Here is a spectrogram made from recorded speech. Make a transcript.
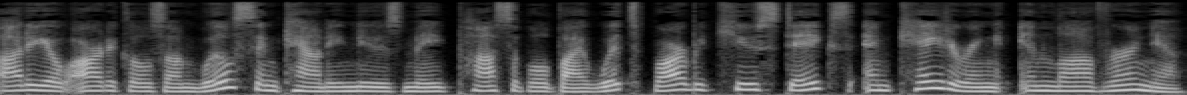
Audio articles on Wilson County News made possible by Witt's Barbecue Steaks and Catering in La Vernia.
